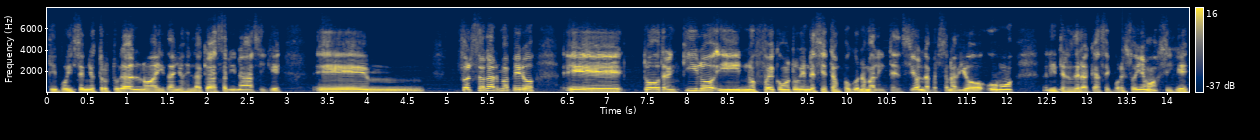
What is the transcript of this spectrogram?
tipo incendio estructural, no hay daños en la casa ni nada, así que eh, falsa alarma, pero eh, todo tranquilo y no fue, como tú bien decías, tampoco una mala intención. La persona vio humo al interior de la casa y por eso llamó. Así que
